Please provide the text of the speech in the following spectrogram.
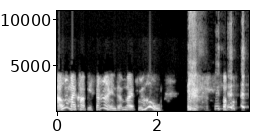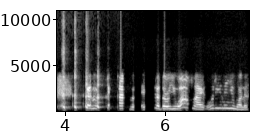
"I want my copy signed." I'm like, "From who?" it's gonna throw you off. Like, what do you mean you want to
